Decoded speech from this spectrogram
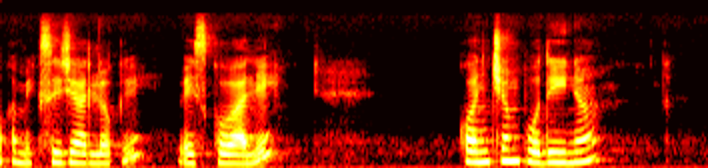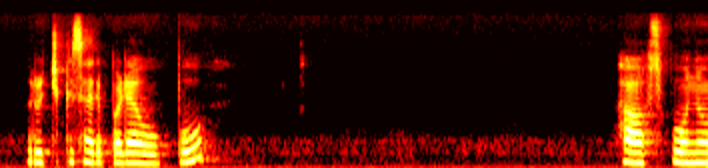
ఒక మిక్సీ జార్లోకి వేసుకోవాలి. కొంచెం పుదీనా రుచికి సరిపడా ఉప్పు హాఫ్ స్పూను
